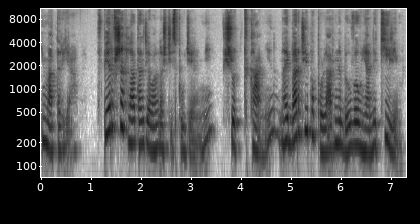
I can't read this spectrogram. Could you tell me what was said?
i materiały. W pierwszych latach działalności spółdzielni wśród tkanin najbardziej popularny był wełniany kilim –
